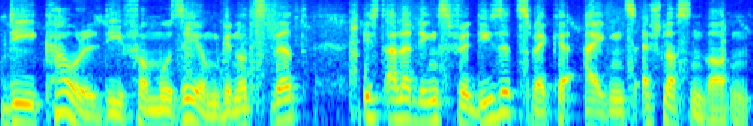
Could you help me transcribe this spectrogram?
Die Kaul, die vom Museum genutzt wird, ist allerdings für diese Zwecke eigens erschlossen worden.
